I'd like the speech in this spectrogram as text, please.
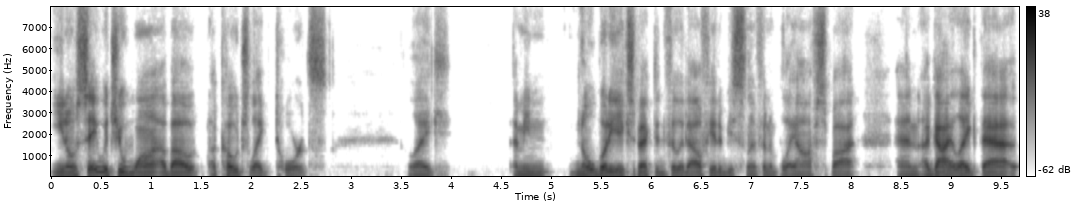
you know, say what you want about a coach like Torts. Like, I mean, nobody expected Philadelphia to be sniffing a playoff spot. And a guy like that,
